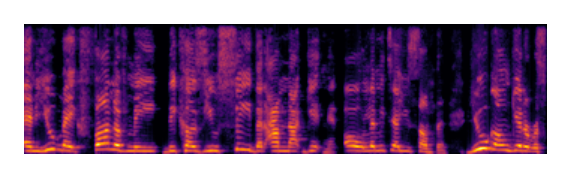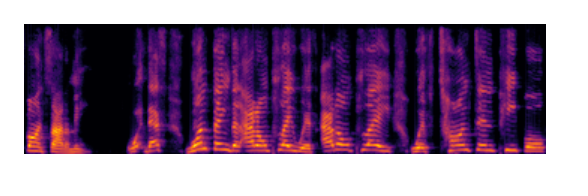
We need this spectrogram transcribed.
and you make fun of me because you see that I'm not getting it. Oh, let me tell you something. You gonna get a response out of me. That's one thing that I don't play with. I don't play with taunting people,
